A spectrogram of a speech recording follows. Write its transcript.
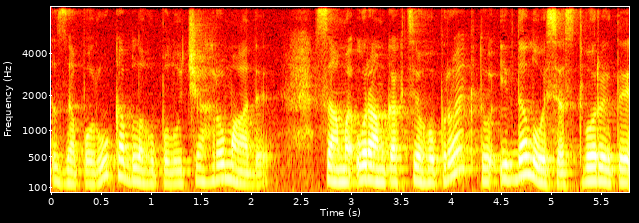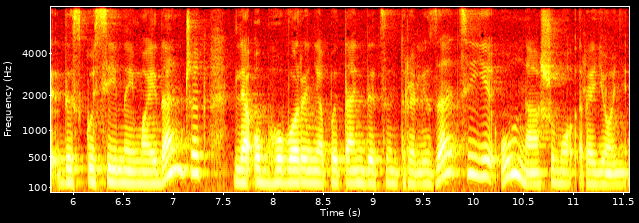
запорука благополуччя громади. Саме у рамках цього проекту і вдалося створити дискусійний майданчик для обговорення питань децентралізації у нашому районі.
